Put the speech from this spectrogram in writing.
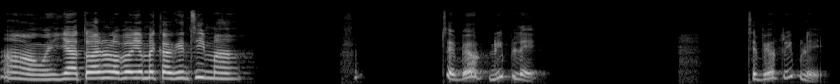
Ah, güey, ya todavía no lo veo, ya me cagué encima. Se ve horrible. Se ve horrible.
